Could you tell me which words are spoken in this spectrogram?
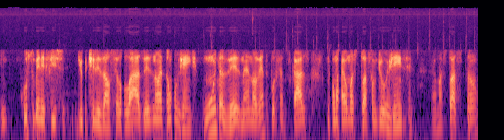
e custo-benefício de utilizar o celular às vezes não é tão urgente. Muitas vezes, né, 90% dos casos, não é uma situação de urgência, é uma situação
